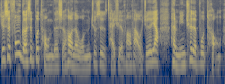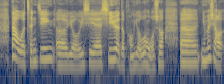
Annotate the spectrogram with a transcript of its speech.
就是风格是不同的时候呢，我们就是采取的方法，我觉得要很明确的不同。那我曾经呃有一些西乐的朋友问我说，呃，你们小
